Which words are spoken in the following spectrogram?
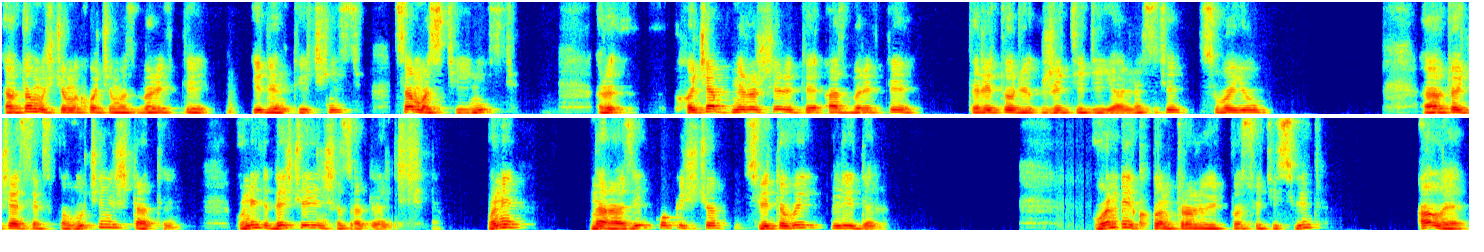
А в тому, що ми хочемо зберегти ідентичність, самостійність, хоча б не розширити, а зберегти територію життєдіяльності свою. А в той час, як Сполучені Штати, у них дещо інша задача. Вони наразі поки що світовий лідер. Вони контролюють по суті світ, але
